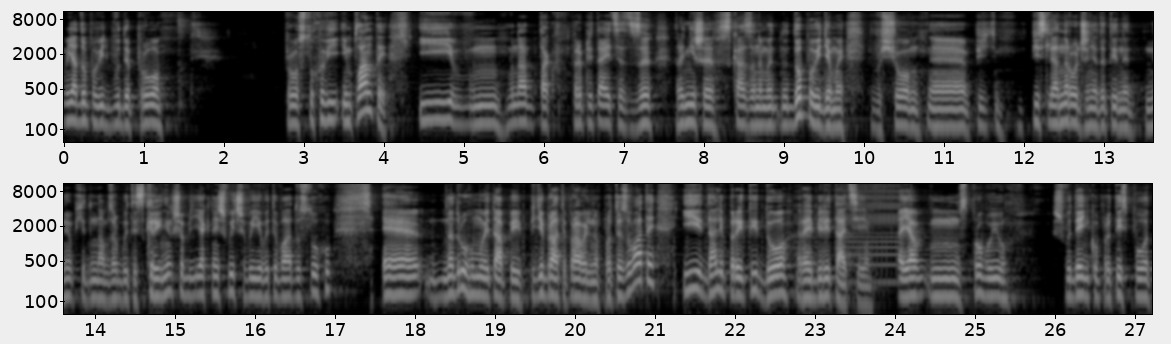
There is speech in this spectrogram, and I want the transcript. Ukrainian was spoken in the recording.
Моя доповідь буде про, про слухові імпланти, і вона так переплітається з раніше сказаними доповідями, що е, після народження дитини необхідно нам зробити скринінг, щоб якнайшвидше виявити ваду слуху. Е, на другому етапі підібрати правильно протезувати і далі перейти до реабілітації. Я м, спробую швиденько пройтись по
